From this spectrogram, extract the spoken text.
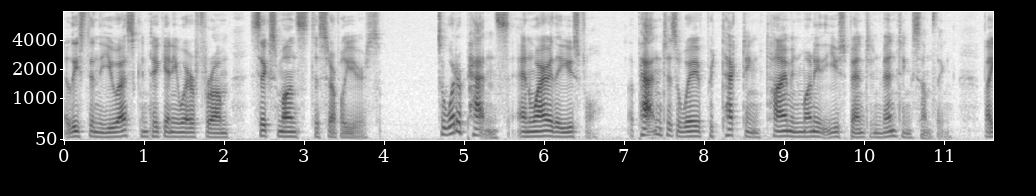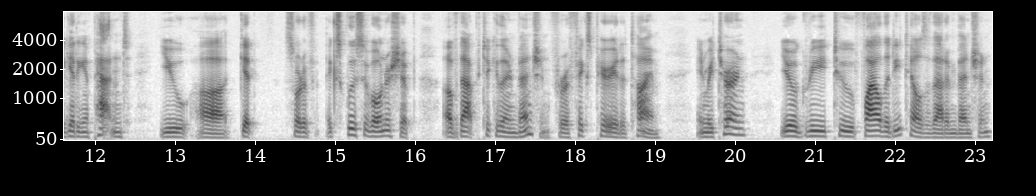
at least in the US, can take anywhere from six months to several years. So what are patents and why are they useful? A patent is a way of protecting time and money that you spent inventing something. By getting a patent, you uh, get sort of exclusive ownership of that particular invention for a fixed period of time. In return, you agree to file the details of that invention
